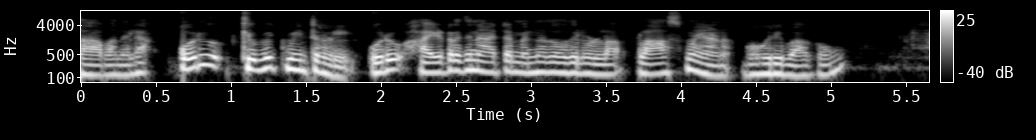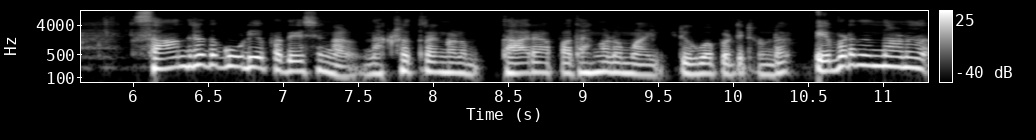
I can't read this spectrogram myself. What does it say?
താപനില. ഒരു ക്യൂബിക് മീറ്ററിൽ ഒരു ഹൈഡ്രജൻ ആറ്റം എന്ന തോതിലുള്ള പ്ലാസ്മയാണ് ഭൂരിഭാഗവും. സാന്ദ്രത കൂടിയ പ്രദേശങ്ങൾ നക്ഷത്രങ്ങളും താരാപഥങ്ങളുമായി രൂപപ്പെട്ടിട്ടുണ്ട്. എവിടെ നിന്നാണ്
